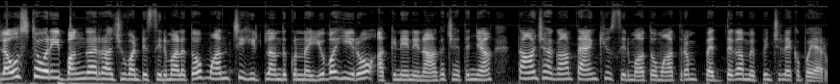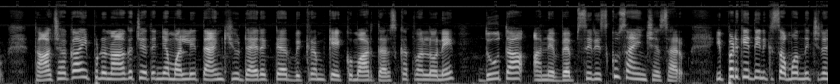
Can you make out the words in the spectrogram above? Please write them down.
లవ్ స్టోరీ బంగారాజు వంటి సినిమాలతో మంచి హిట్లు అందుకున్న యువ హీరో అక్కినేని నాగచైతన్య తాజాగా థ్యాంక్ యూ సినిమాతో మాత్రం పెద్దగా మెప్పించలేకపోయారు. తాజాగా ఇప్పుడు నాగచైతన్య మళ్ళీ thank you director Vikram K Kumar దర్శకత్వంలోనే దూత అనే వెబ్ సిరీస్కు సాయం చేశారు. ఇప్పటికే దీనికి సంబంధించిన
